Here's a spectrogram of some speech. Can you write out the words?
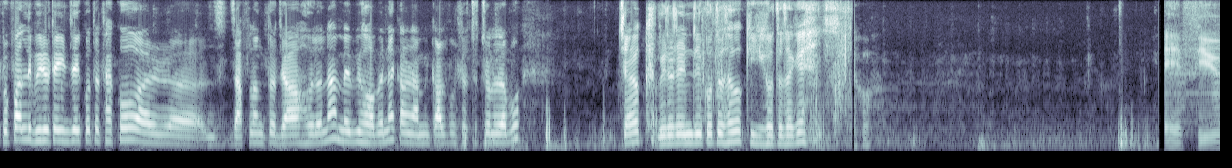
প্রপারলি ভিডিওটা এনজয় করতে থাকো, আর জাফলং তো যাওয়া হলো না মেবি হবে না, কারণ আমি কাল পরশু চলে যাব। যাই হোক ভিডিওটা এনজয় করতে থাকো, কী কী হতে থাকে দেখো A few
